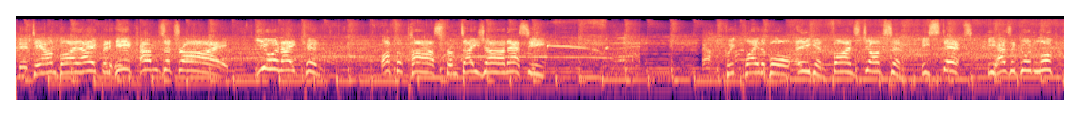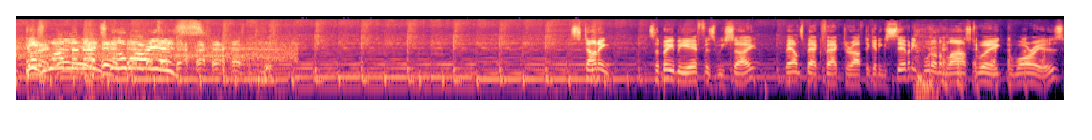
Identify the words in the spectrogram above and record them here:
They're down by eight, but here comes a try. Euan Aitken off a pass from Dejan Assi. Quick play the ball. Egan finds Johnson. He steps. He has a good look. He's it. won the match for the Warriors. Stunning. It's the BBF, as we say. Bounce back factor after getting 70 put on them last week. The Warriors,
